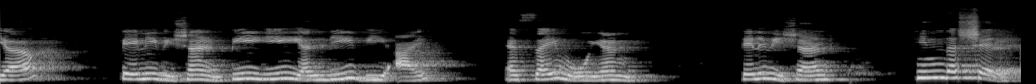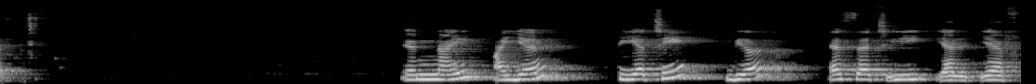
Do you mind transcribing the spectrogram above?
या Television T television in the shelf N I I N T H E the S H E L F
